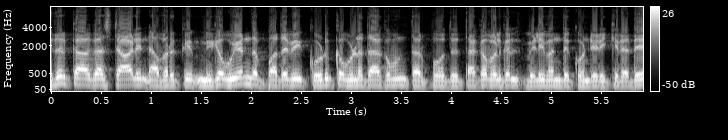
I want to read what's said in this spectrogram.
இதற்காக ஸ்டாலின் அவருக்கு மிக உயர்ந்த பதவி கொடுக்க உள்ளதாகவும் தற்போது தகவல்கள் வெளிவந்து கொண்டிருக்கிறது.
